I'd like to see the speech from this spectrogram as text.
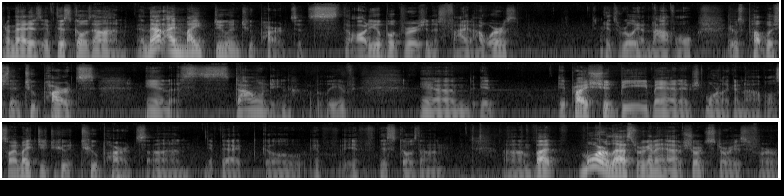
and that is if this goes on. And that I might do in two parts. It's the audiobook version is five hours. It's really a novel. It was published in two parts in Astounding, I believe, and it it probably should be managed more like a novel. So I might do two two parts on if that go if if this goes on. Um, but more or less, we're going to have short stories for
